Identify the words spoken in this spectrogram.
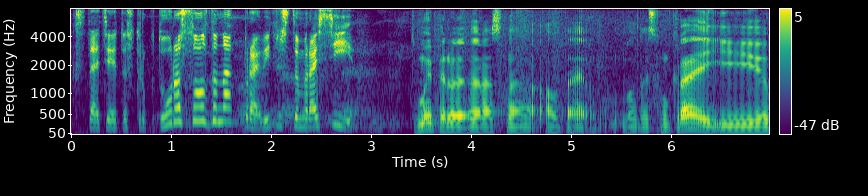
Кстати, эта структура создана правительством России. Мы первый раз на Алтай, в Алтайском крае, и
